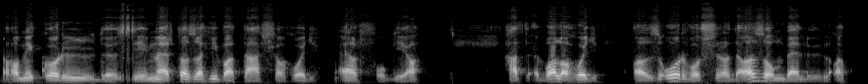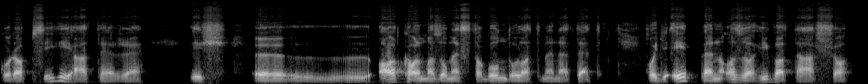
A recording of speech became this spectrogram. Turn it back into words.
amikor üldözi, mert az a hivatása, hogy elfogja. Hát valahogy az orvosra, de azon belül akkor a pszichiáterre is ö, alkalmazom ezt a gondolatmenetet, hogy éppen az a hivatása,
